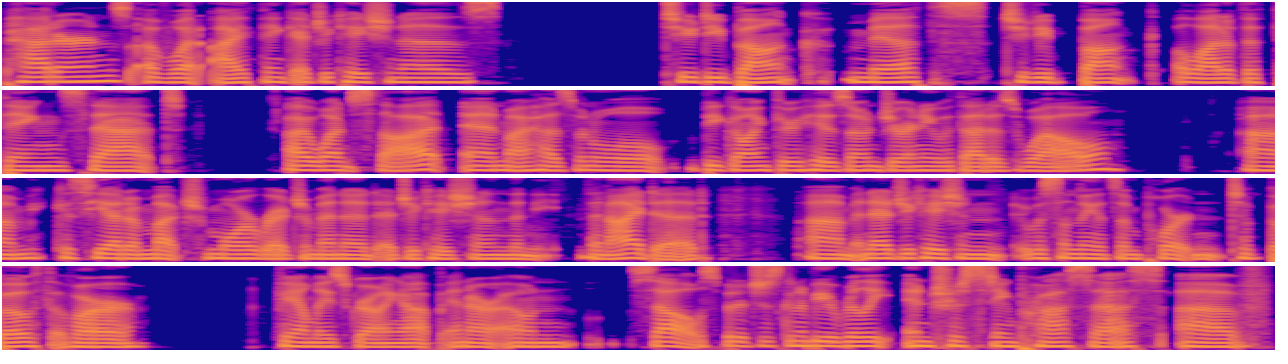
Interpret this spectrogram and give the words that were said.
patterns of what I think education is, to debunk myths, to debunk a lot of the things that I once thought. And my husband will be going through his own journey with that as well um, because he had a much more regimented education than than I did. Um, and education it was something that's important to both of our families growing up and our own selves. But it's just going to be a really interesting process of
